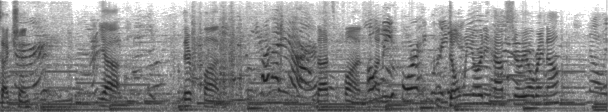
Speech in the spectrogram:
section. Yeah, they're fun. That's fun, Only honey. four ingredients. Don't we already have cereal right now? No, we,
